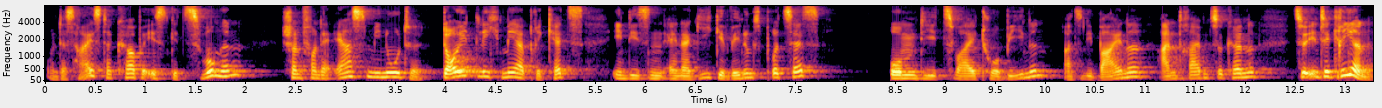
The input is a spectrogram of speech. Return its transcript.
Und das heißt, der Körper ist gezwungen, schon von der ersten Minute deutlich mehr Briketts in diesen Energiegewinnungsprozess um die zwei Turbinen, also die Beine, antreiben zu können, zu integrieren.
